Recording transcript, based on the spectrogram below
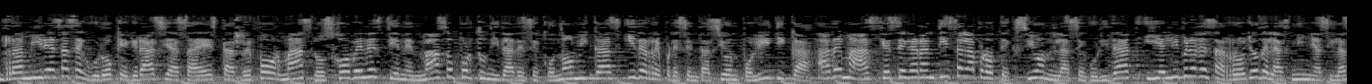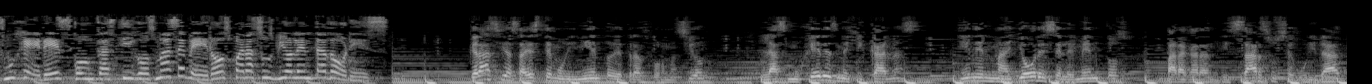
Ramírez aseguró que gracias a estas reformas, los jóvenes tienen más oportunidades económicas y de representación política, además que se garantiza la protección, la seguridad y el libre desarrollo de las niñas y las mujeres con castigos más severos para sus violentadores. Gracias a este movimiento de transformación, las mujeres mexicanas tienen mayores elementos para garantizar su seguridad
